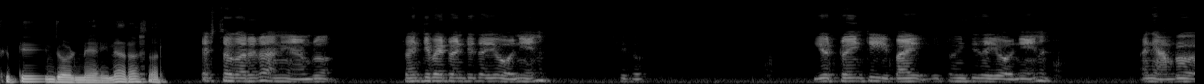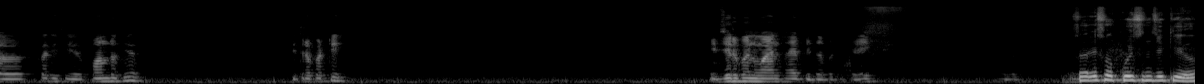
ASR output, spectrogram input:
फिफ्टिन जोड्ने होइन र सर? यस्तो गरेर अनि हाम्रो ट्वेन्टी बाई ट्वेन्टी त यो हो नि होइन? ठिक हो। यो ट्वेन्टी बाई ट्वेन्टी त यो हो नि होइन? अनि हाम्रो कति थियो? पन्ध्र थियो? भित्रपट्टि? ए जिरो पोइन्ट वान फाइभ भित्रपट्टि थियो है। सर यसको क्वेसन चाहिँ के हो?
